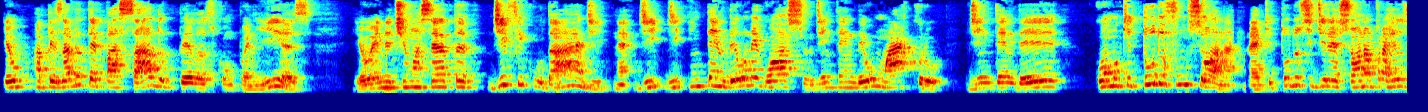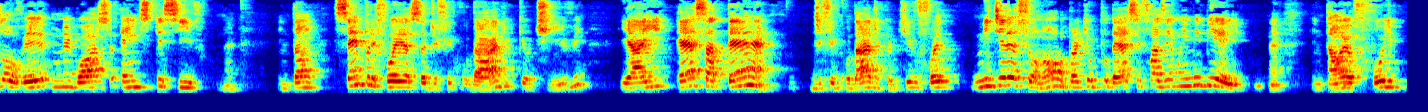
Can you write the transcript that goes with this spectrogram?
eu, apesar de eu ter passado pelas companhias, eu ainda tinha uma certa dificuldade né, de, de entender o negócio, de entender o macro, de entender como que tudo funciona, né, que tudo se direciona para resolver um negócio em específico. Né. Então, sempre foi essa dificuldade que eu tive, e aí essa até dificuldade que eu tive foi me direcionou para que eu pudesse fazer um MBA. Né? Então eu fui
